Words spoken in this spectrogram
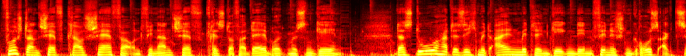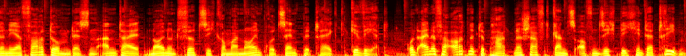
Vorstandschef Klaus Schäfer und Finanzchef Christopher Delbrück müssen gehen. Das Duo hatte sich mit allen Mitteln gegen den finnischen Großaktionär Fortum, dessen Anteil 49,9 Prozent beträgt, gewehrt und eine verordnete Partnerschaft ganz offensichtlich hintertrieben.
